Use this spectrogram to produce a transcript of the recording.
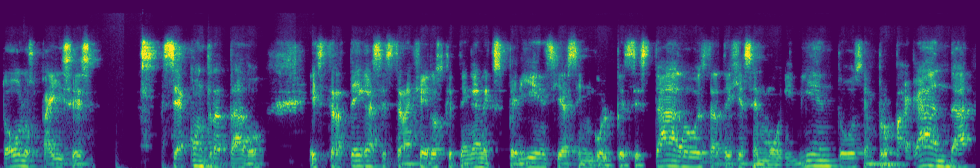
todos los países se ha contratado estrategas extranjeros que tengan experiencias en golpes de Estado, estrategias en movimientos, en propaganda.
